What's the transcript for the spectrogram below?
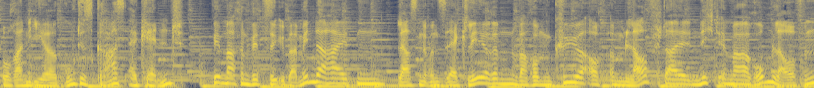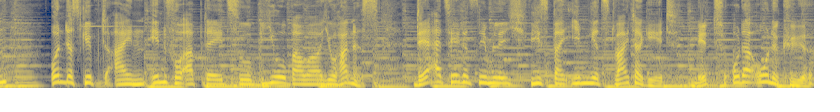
woran ihr gutes Gras erkennt. Wir machen Witze über Minderheiten, lassen uns erklären, warum Kühe auch im Laufstall nicht immer rumlaufen. Und es gibt ein Info-Update zu Biobauer Johannes. Der erzählt uns nämlich, wie es bei ihm jetzt weitergeht, mit oder ohne Kühe.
